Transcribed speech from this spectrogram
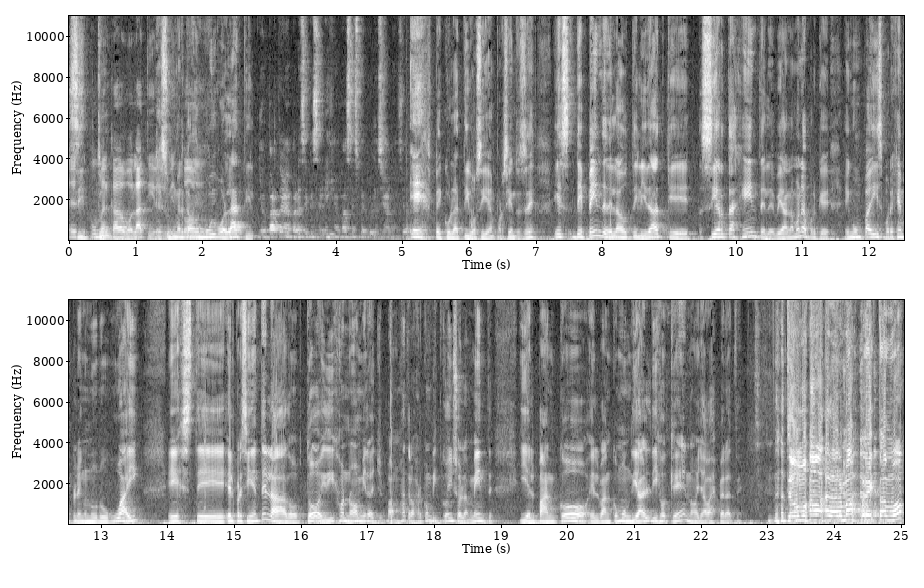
Es un mercado volátil. Es un mercado muy volátil. Y aparte me parece que se elige más especulación. Especulativo 100%. Entonces, es, depende de la utilidad que cierta gente le vea a la moneda, porque en un país, por ejemplo, en Uruguay, este, el presidente la adoptó y dijo, no, mira, vamos a trabajar con Bitcoin solamente. Y el banco, el banco Mundial dijo que, no, ya va, espérate. Te vamos a dar más préstamo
